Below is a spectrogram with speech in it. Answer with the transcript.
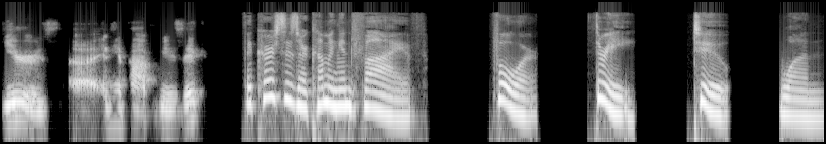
years uh, in hip hop music. The curses are coming in five, four, three, two, one.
